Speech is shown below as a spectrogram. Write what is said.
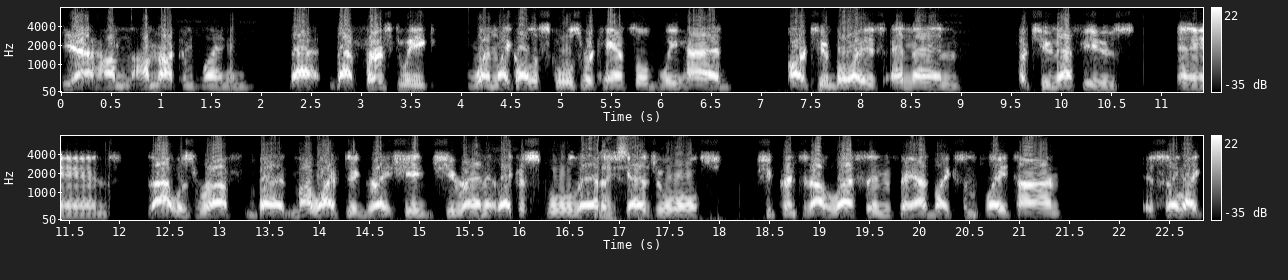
Yeah, I'm I'm not complaining. That that first week when like all the schools were canceled, we had our two boys and then our two nephews and that was rough, but my wife did great. She she ran it like a school. They had a Nice. schedule. She printed out lessons. They had like some playtime. So like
